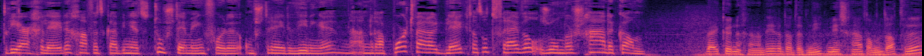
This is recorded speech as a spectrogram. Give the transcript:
Drie jaar geleden gaf het kabinet toestemming voor de omstreden winningen na een rapport waaruit bleek dat het vrijwel zonder schade kan. Wij kunnen garanderen dat het niet misgaat omdat we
